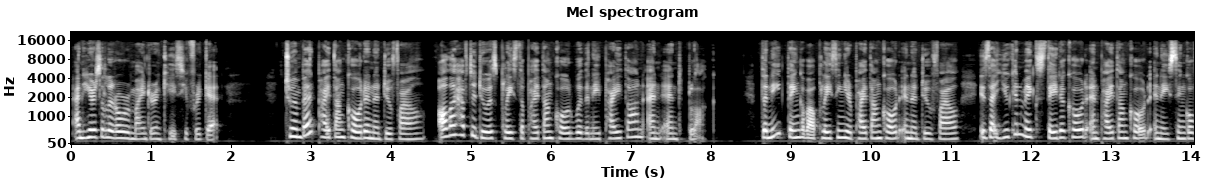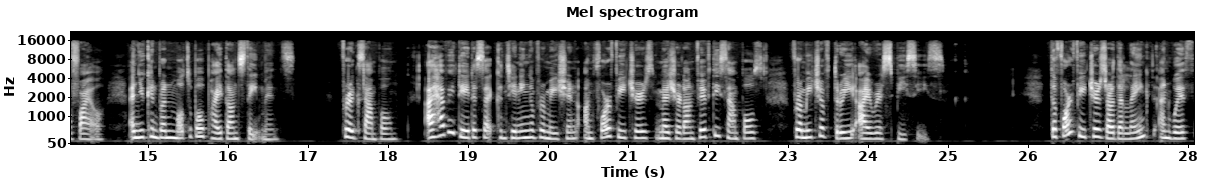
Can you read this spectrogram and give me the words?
And here's a little reminder in case you forget. To embed Python code in a do file, all I have to do is place the Python code within a Python and end block. The neat thing about placing your Python code in a do file is that you can mix Stata code and Python code in a single file, and you can run multiple Python statements. For example, I have a dataset containing information on four features measured on 50 samples from each of three iris species. The four features are the length and width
